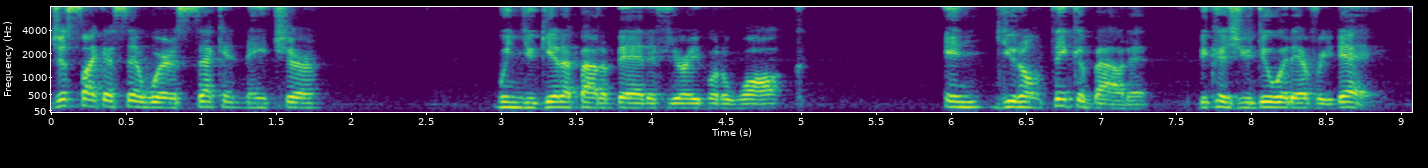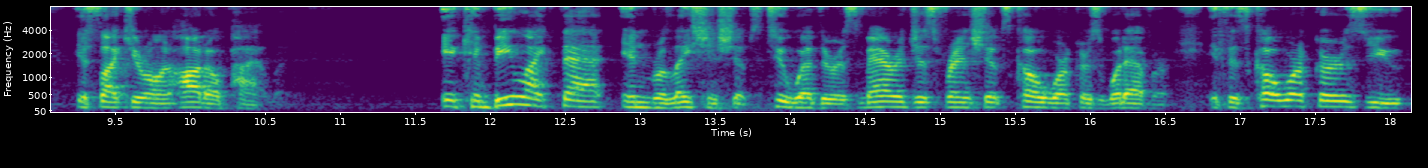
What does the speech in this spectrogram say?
Just like I said, where it's second nature, when you get up out of bed, if you're able to walk, and you don't think about it because you do it every day. It's like you're on autopilot. It can be like that in relationships too, whether it's marriages, friendships, co-workers, whatever. If it's co-workers, you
